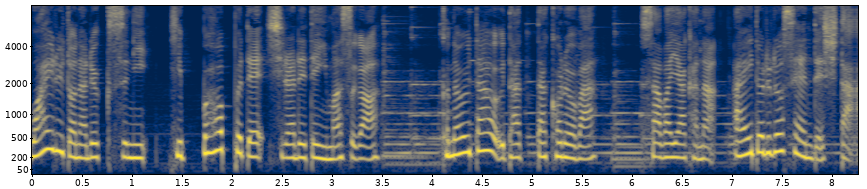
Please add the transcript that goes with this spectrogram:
ワイルドなルックスにヒップホップで知られていますが、この歌を歌った頃は、爽やかなアイドル路線でした。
